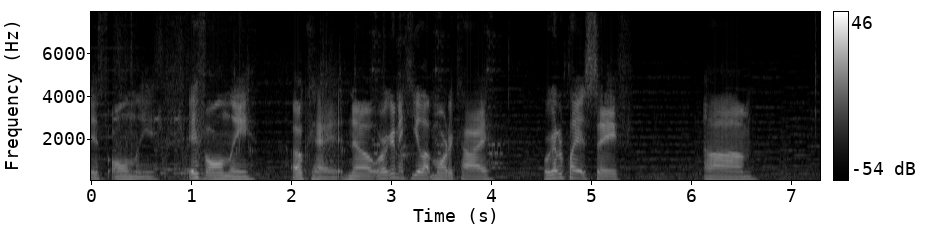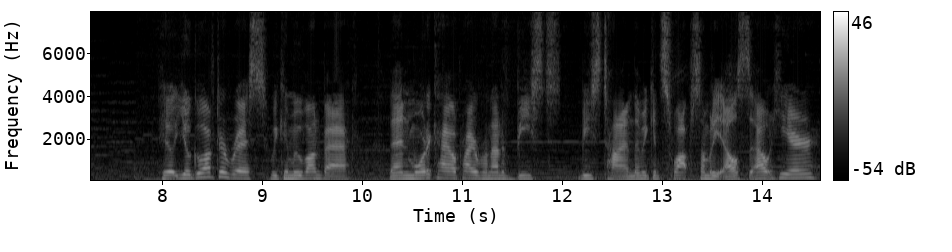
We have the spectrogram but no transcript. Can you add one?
if only, if only. Okay, no, we're gonna heal up Mordecai. We're gonna play it safe. Um, he'll you'll go after Rhys. We can move on back. Then Mordecai will probably run out of beast beast time. Then we can swap somebody else out here.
